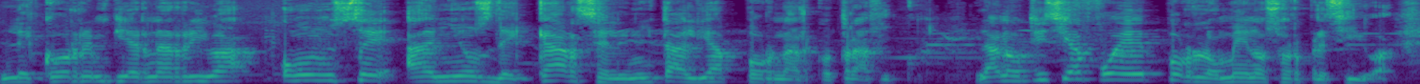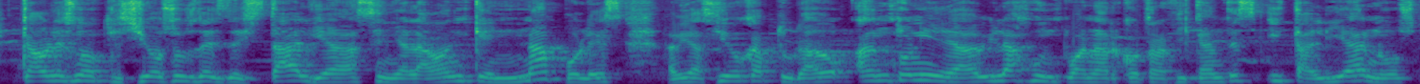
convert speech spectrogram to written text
le corren pierna arriba 11 años de cárcel en Italia por narcotráfico. La noticia fue por lo menos sorpresiva. Cables noticiosos desde Italia señalaban que en Nápoles había sido capturado Anthony de Ávila junto a narcotraficantes italianos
